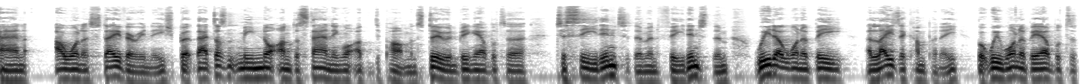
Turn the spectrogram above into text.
And I want to stay very niche, but that doesn't mean not understanding what other departments do and being able to, to seed into them and feed into them. We don't want to be a laser company, but we want to be able to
